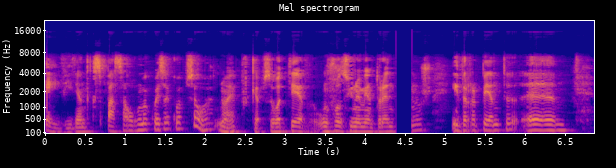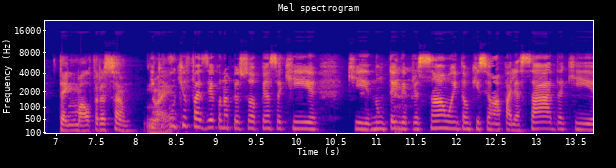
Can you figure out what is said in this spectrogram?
é evidente que se passa alguma coisa com a pessoa, não é? Porque a pessoa teve um funcionamento durante anos e de repente tem uma alteração, não é? O que fazer quando a pessoa pensa que, que não tem depressão, ou então que isso é uma palhaçada, que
